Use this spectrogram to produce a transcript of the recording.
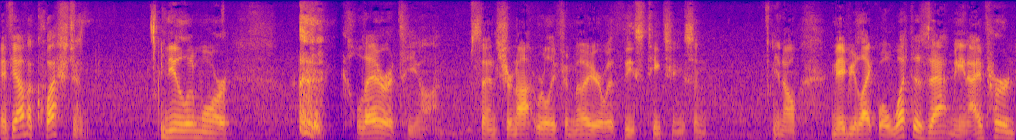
if you have a question you need a little more clarity on, since you're not really familiar with these teachings and you know, maybe like, well, what does that mean? I've heard,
